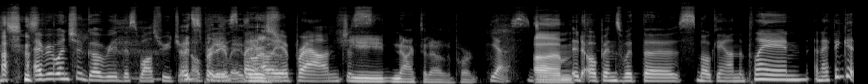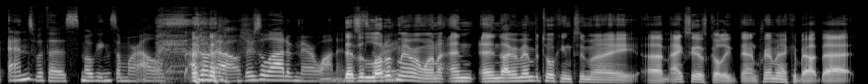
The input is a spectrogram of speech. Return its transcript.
Just- Everyone should go read this Wall Street Journal It's pretty piece amazing. by It was- Eliot Brown. Just he knocked it out of the park. yes, Um, it opens with the smoking on the plane, and I think it ends with a smoking somewhere else. I don't know. There's a lot of marijuana. There's a lot of marijuana, and and I remember talking to my um, Axios colleague Dan Primack about that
